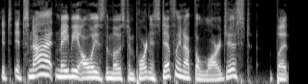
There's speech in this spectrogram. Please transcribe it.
it's it's not maybe always the most important. It's definitely not the largest, but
